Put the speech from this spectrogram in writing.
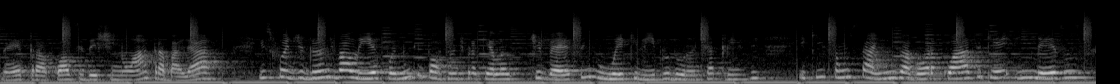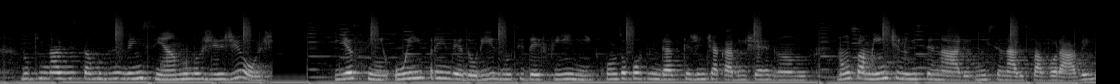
né, para qual se destinam a trabalhar, isso foi de grande valia, foi muito importante para que elas tivessem um equilíbrio durante a crise e que estão saindo agora quase que ilesos do que nós estamos vivenciando nos dias de hoje. E assim, o empreendedorismo se define com as oportunidades que a gente acaba enxergando, não somente no cenário, nos cenários favoráveis,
